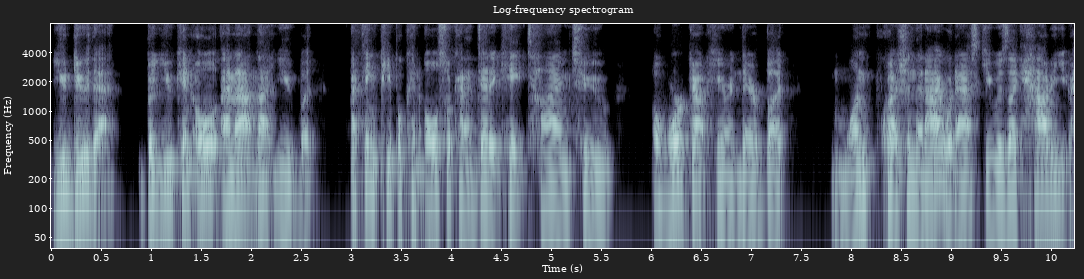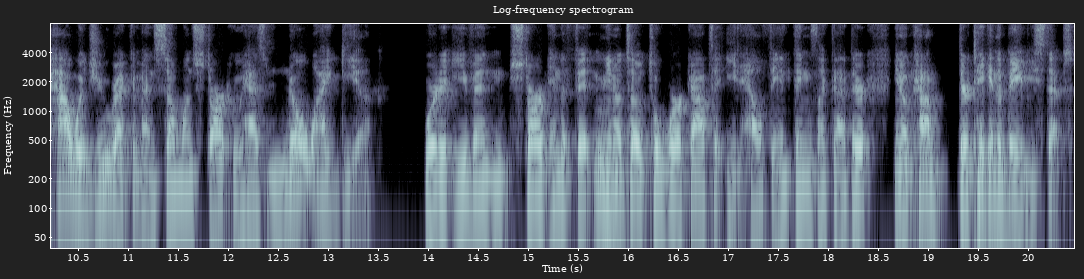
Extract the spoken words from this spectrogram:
you do that but you can all and not not you but i think people can also kind of dedicate time to a workout here and there but one question that i would ask you is like how do you how would you recommend someone start who has no idea where to even start in the fit you know to to work out to eat healthy and things like that? They're you know kind of they're taking the baby steps.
